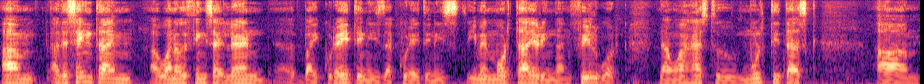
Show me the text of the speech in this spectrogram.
Um, at the same time, uh, one of the things I learned uh, by curating is that curating is even more tiring than fieldwork, that one has to multitask. Um,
